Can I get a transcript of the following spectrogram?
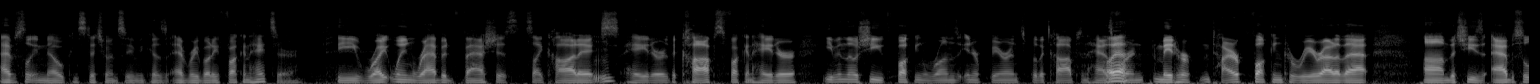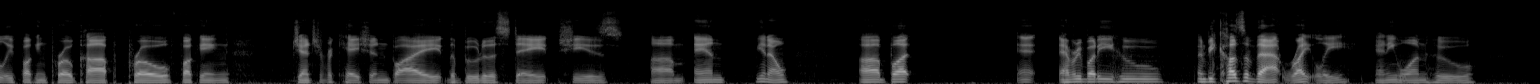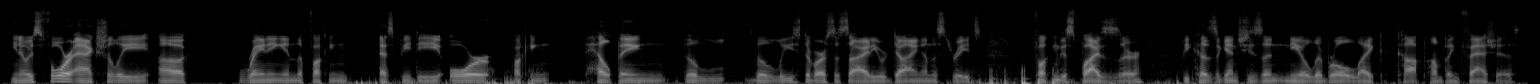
absolutely no constituency because everybody fucking hates her. The right wing rabid fascist psychotics hate her. The cops fucking hate her, even though she fucking runs interference for the cops and has Oh, yeah. en- made her entire fucking career out of that. Um, that she's absolutely fucking pro cop, pro fucking gentrification by the boot of the state. She's um, and you know, uh, but everybody who and because of that rightly anyone who you know is for actually uh reining in the fucking SPD or fucking helping the the least of our society who are dying on the streets fucking despises her because again, she's a neoliberal like cop humping fascist.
